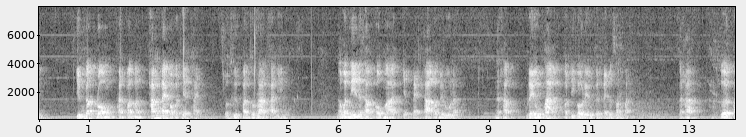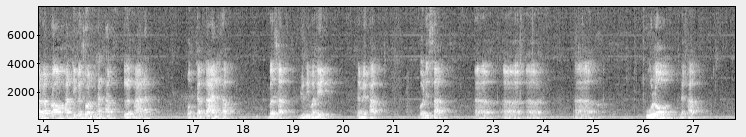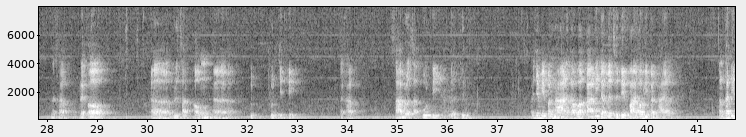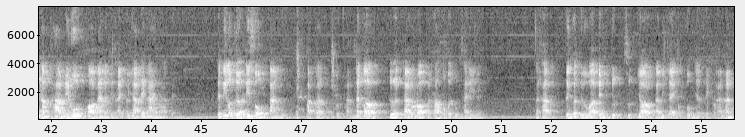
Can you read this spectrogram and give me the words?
2541 จึงรับรองพันธุ์ปลามันครั้งแรกของประเทศไทย ก็คือพันธุ์ราษฎร์ธานีณวันนี้นะครับออกมาเจ็ดแปดเก้าก็ไม่รู้แล้วนะครับ เร็วมากบางทีก็เร็วเกินไปด้วยซ้ำไปนะครับ เกิดพันธุ์รับรองพันธุ์เอกชนท่านครับเกิดมาแล้วผมจำได้นะครับ บริษัทยูนิวานิชใช่ไหมครับ บริษัทเอ่อเอ่อเอ่อ อูล่งนะครับนะครับ แล้วก็บริษัทของคุณจิตตินะครับสามบริษัทพูดตีเกิดขึ้นมันจะมีปัญหานะครับว่าการที่จะเป็น c e r t i f y ก็มีปัญหาอะไรทั้งท่านที่นำข้าวไม่รู้พ่อแม่มันจากไหนเขาญาตได้ง่ายมากเลยแต่นี่ก็เกิดอันนี้สงส์การพัฒนารสุพันธ์แล้วก็เกิดการรอพระเท่าของปทุมธานีหนึ่งนะครับ ซึ่งก็ถือว่าเป็นจุดสุดยอดของการวิจัยของกรมยาเสพติดขณะนั้น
